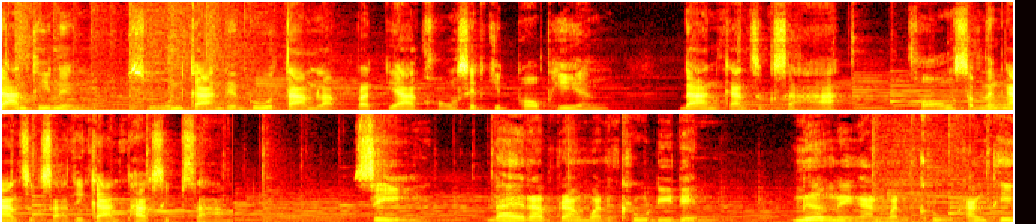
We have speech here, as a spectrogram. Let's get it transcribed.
ด้านที่ 1 ศูนย์การเรียนรู้ตามหลักปรัชญาของเศรษฐกิจพอเพียง ด้านการศึกษาของสำนักงงานศึกษาธิการภาค 13 4. ได้รับรางวัลครูดีเด่น เนื่องในงานวันครูครั้งที่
